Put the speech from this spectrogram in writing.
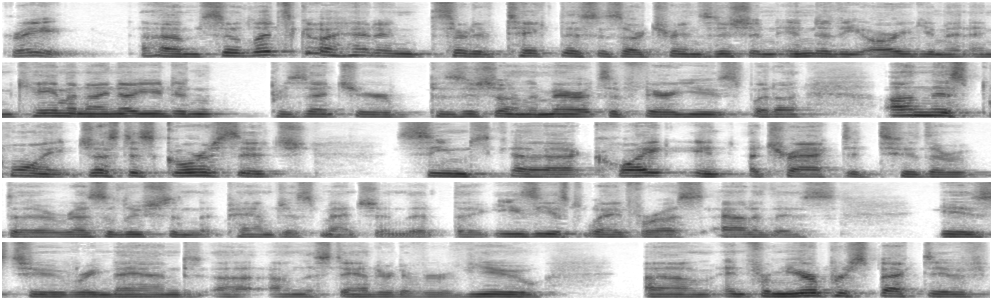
Great. Um, so let's go ahead and sort of take this as our transition into the argument. And Cayman, I know you didn't present your position on the merits of fair use, but uh, on this point, Justice Gorsuch seems uh, quite in, attracted to the, the resolution that Pam just mentioned, that the easiest way for us out of this is to remand uh, on the standard of review. Um, and from your perspective,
